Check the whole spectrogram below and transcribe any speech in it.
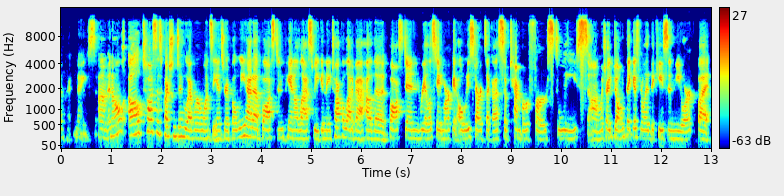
Okay, nice. Um, and I'll I'll toss this question to whoever wants to answer it. But we had a Boston panel last week, and they talk a lot about how the Boston real estate market always starts like a September first lease, um, which I don't think is really the case in New York. But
